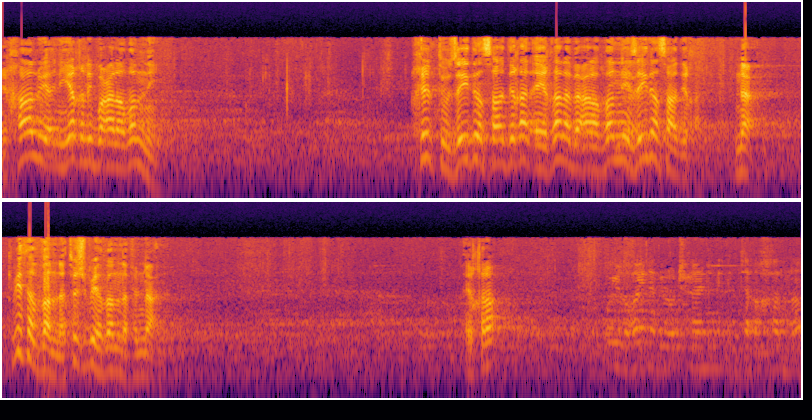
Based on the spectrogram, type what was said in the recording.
يخال يعني يغلب على ظني. خلت زيدا صادقا أي غلب على ظني زيدا صادقا. نعم. مثل ظن تشبه ظن في المعنى. اقرأ. ويلغين برجحان إن تأخرنا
